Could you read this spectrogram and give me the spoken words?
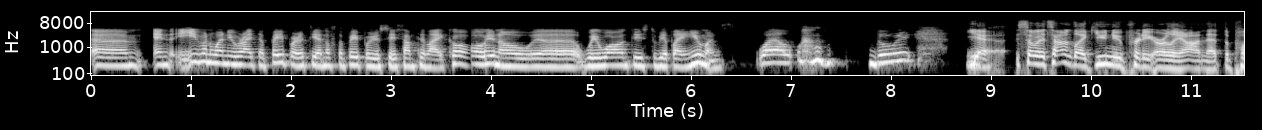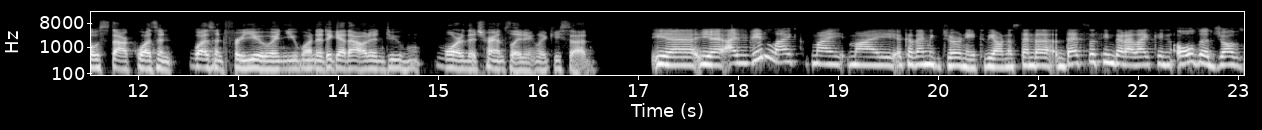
Um, and even when you write a paper, at the end of the paper, you say something like, "Oh, you know, uh, we want this to be applied in humans." Well, do we? Yeah. So it sounded like you knew pretty early on that the postdoc wasn't wasn't for you, and you wanted to get out and do more of the translating, like you said. Yeah, yeah, I did like my my academic journey, to be honest, and uh, that's the thing that I like in all the jobs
